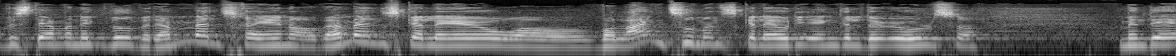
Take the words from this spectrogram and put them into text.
hvis der man ikke ved, hvordan man træner, og hvad man skal lave, og hvor lang tid man skal lave de enkelte øvelser. Men det,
